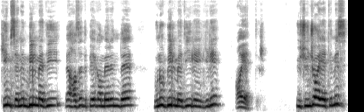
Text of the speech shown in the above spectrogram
kimsenin bilmediği ve Hz. Peygamber'in de bunu bilmediği ile ilgili ayettir. Üçüncü ayetimiz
